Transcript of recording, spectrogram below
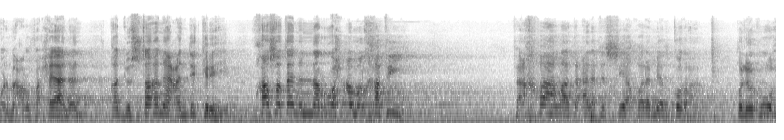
والمعروف أحيانا قد يستغنى عن ذكره خاصة أن الروح أمر خفي. فأخفاها الله تعالى في السياق ولم يذكرها. قل الروح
